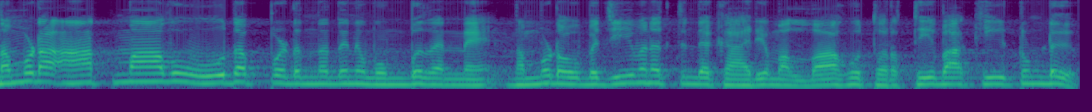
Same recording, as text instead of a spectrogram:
നമ്മുടെ ആത്മാവ് ഊതപ്പെടുന്നതിന് മുമ്പ് തന്നെ നമ്മുടെ ഉപജീവനത്തിന്റെ കാര്യം അള്ളാഹു തർത്തീബാക്കിയിട്ടുണ്ട്.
